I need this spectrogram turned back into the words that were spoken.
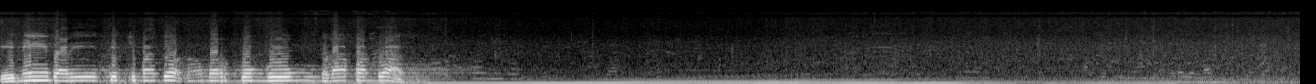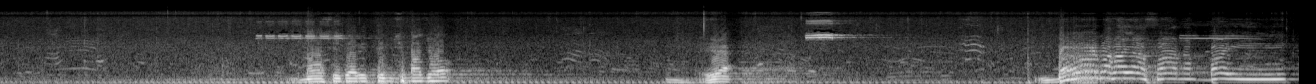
Ini dari tim Cimajo nomor punggung 18. Masih dari tim Cimajo. Hmm, Iya. Berbahaya sangat baik.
